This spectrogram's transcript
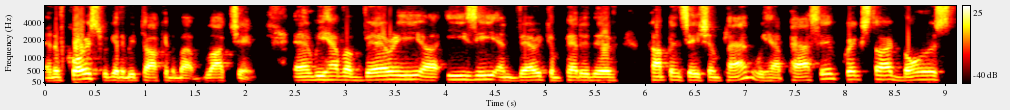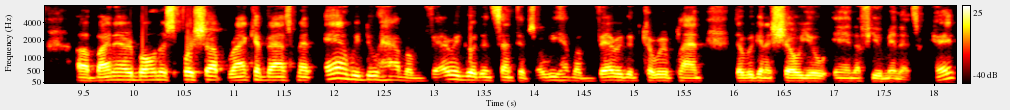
and of course, we're going to be talking about blockchain. And we have a very uh, easy and very competitive compensation plan. We have passive, quick start, bonus, uh, binary bonus, push-up, rank advancement, and we do have a very good incentives, or we have a very good career plan that we're going to show you in a few minutes, okay?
